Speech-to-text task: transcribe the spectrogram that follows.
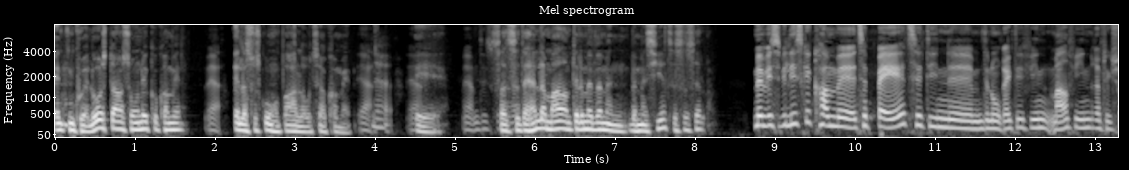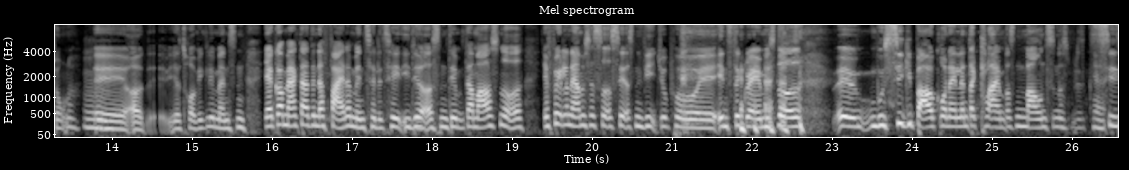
Enten kunne jeg låse døren, så hun ikke kunne komme ind, Ja, eller så skulle hun bare have lov til at komme ind. ja, Ja. ja. Øh, Jamen, det så, så det handler meget om det der med, hvad man, hvad man siger til sig selv. Men hvis vi lige skal komme øh, tilbage til dine, øh, det er nogle rigtig fine, meget fine refleksioner, mm. øh, og jeg tror virkelig, man sådan, jeg kan godt mærke, der er den der fighter-mentalitet i det, og sådan, det, der er meget sådan noget, jeg føler nærmest, at jeg sidder og ser sådan en video på øh, Instagram med sådan noget øh, musik i baggrunden, af en eller anden, der climber sådan en mountain, og så ja.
